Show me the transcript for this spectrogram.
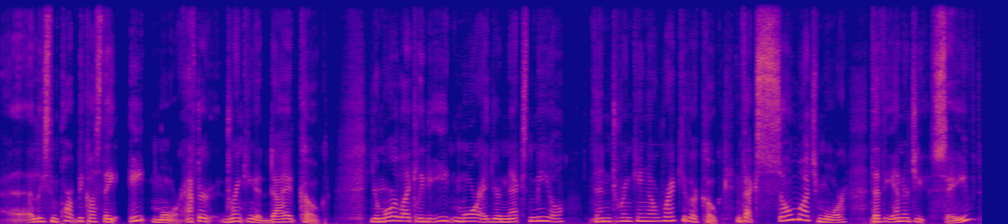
uh, at least in part because they ate more after drinking a Diet Coke. You're more likely to eat more at your next meal than drinking a regular Coke. In fact, so much more that the energy saved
